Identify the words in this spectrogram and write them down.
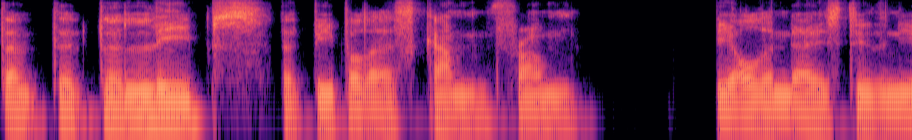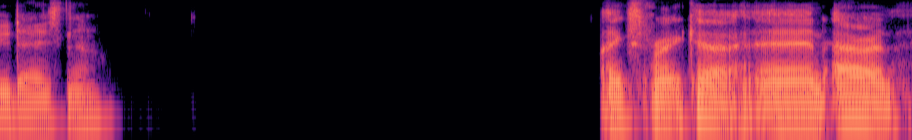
the, the, the leaps that people has come from the olden days to the new days now. Thanks, Franco. And Aaron.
